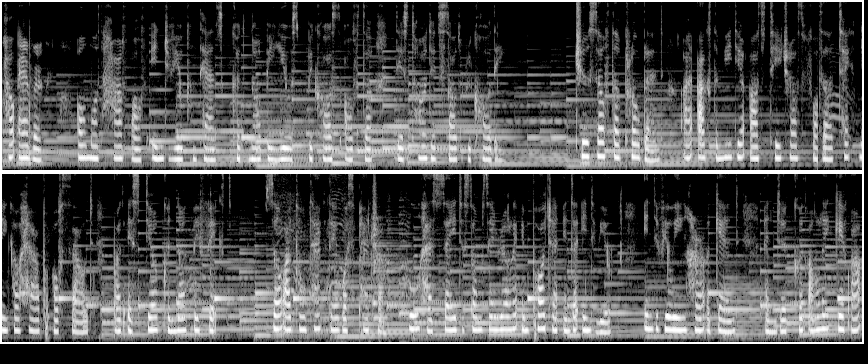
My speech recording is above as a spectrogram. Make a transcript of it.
However, almost half of interview contents could not be used because of the distorted sound recording. To solve the problem, I asked the media arts teachers for the technical help of sound, but it still could not be fixed. So I contacted with Petra, who has said something really important in the interview, interviewing her again, and could only give out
